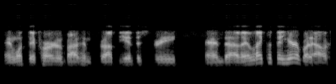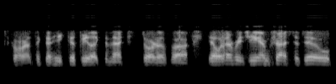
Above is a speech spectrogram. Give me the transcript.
and what they've heard about him throughout the industry and uh, they like what they hear about Alex Cora. I think that he could be like the next sort of, uh, you know, what every GM tries to do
